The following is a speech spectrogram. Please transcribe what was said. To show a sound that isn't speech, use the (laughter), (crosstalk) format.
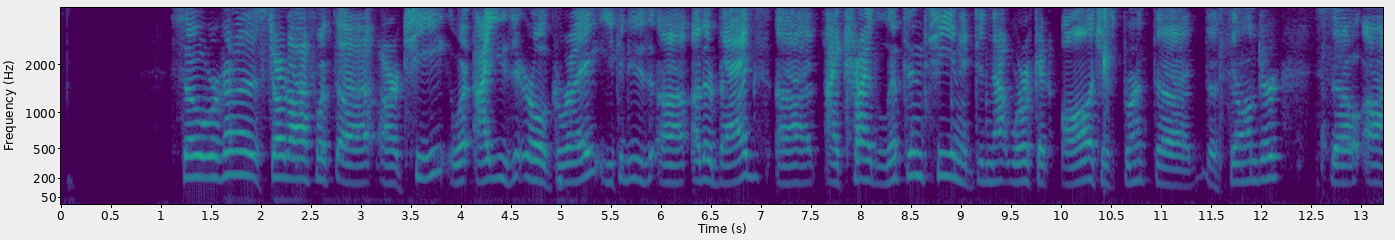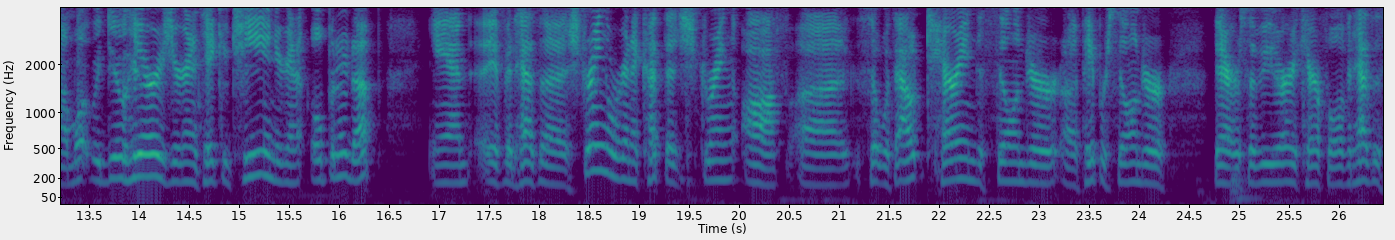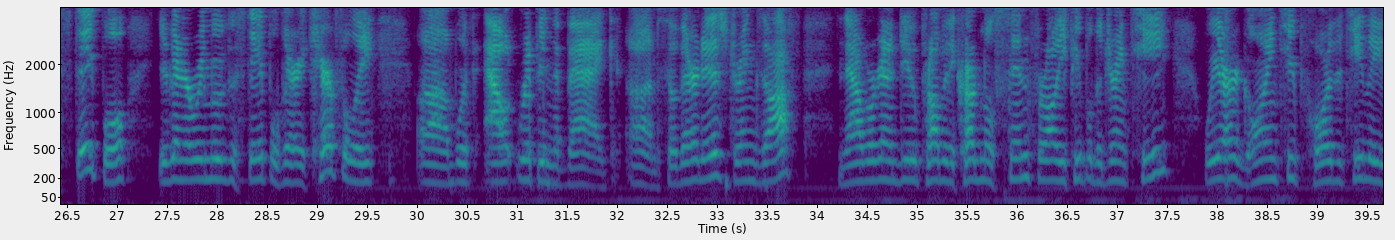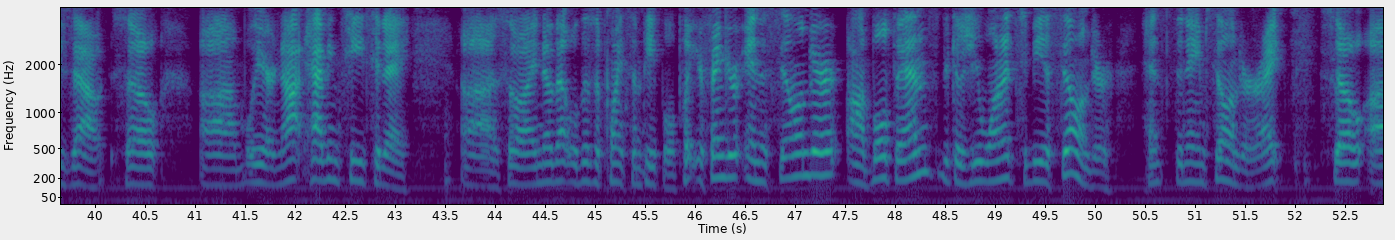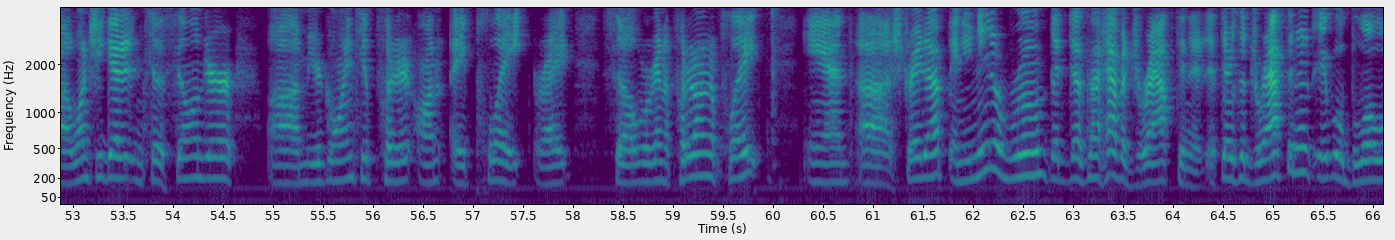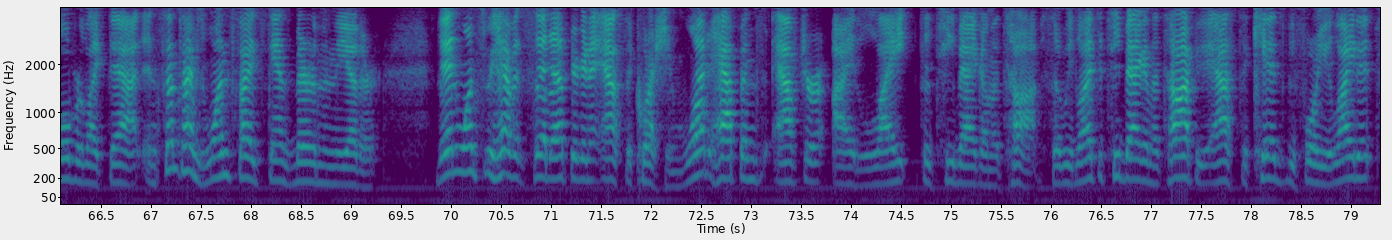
So we're going to start off with uh, our tea. I use Earl Grey. You could use uh, other bags. Uh, I tried Lipton tea and it did not work at all. It just burnt the, the cylinder. So um, what we do here is you're going to take your tea and you're going to open it up. And if it has a string, we're going to cut that string off. Uh, so without tearing the cylinder, uh, paper cylinder there. So be very careful. If it has a staple, you're going to remove the staple very carefully um, without ripping the bag. Um, so there it is, strings off. Now we're going to do probably the cardinal sin for all you people that drink tea. We are going to pour the tea leaves out. So um, we are not having tea today. Uh, so I know that will disappoint some people. Put your finger in the cylinder on both ends because you want it to be a cylinder, hence the name cylinder, right? So uh, once you get it into a cylinder, um, you're going to put it on a plate, right? So we're going to put it on a plate and uh, straight up. And you need a room that does not have a draft in it. If there's a draft in it, it will blow over like that. And sometimes one side stands better than the other. Then once we have it set up, you're going to ask the question, what happens after I light the tea bag on the top? So we light the tea bag on the top. You ask the kids before you light it,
